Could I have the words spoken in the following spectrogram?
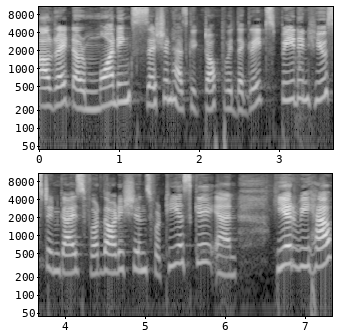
All right, our morning session has kicked off with the great speed in Houston, guys, for the auditions for TSK. And here we have,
